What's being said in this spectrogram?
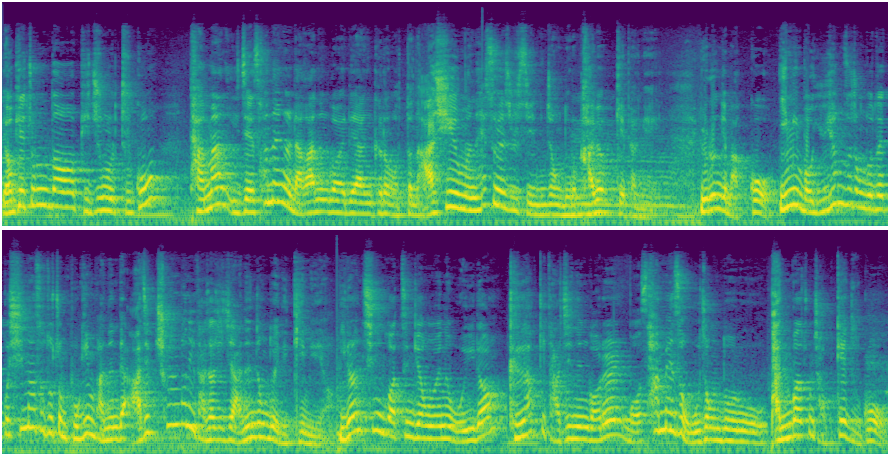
여기에 좀 더 비중을 두고 다만 이제 선행을 나가는 거에 대한 그런 어떤 아쉬움은 해소해 줄 수 있는 정도로 가볍게 병행. 이런 게 맞고 이미 뭐 유형서 정도도 했고 심화서도 좀 보긴 봤는데 아직 충분히 다져지지 않은 정도의 느낌이에요. 이런 친구 같은 경우에는 오히려 그 학기 다지는 거를 뭐 3에서 5 정도로 반보다 좀 적게 두고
